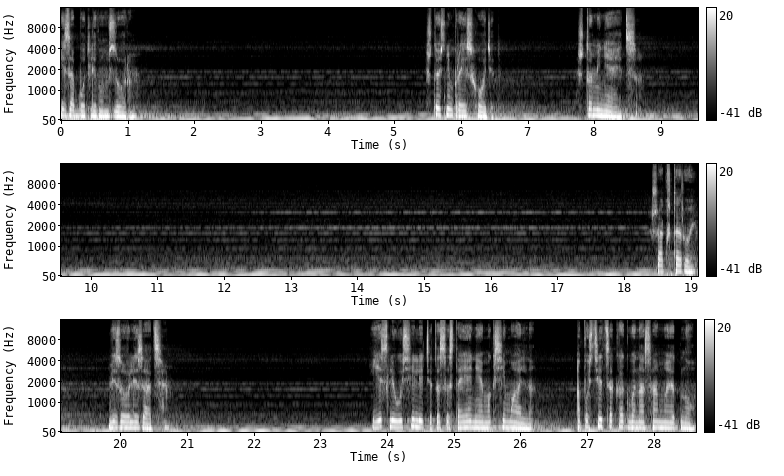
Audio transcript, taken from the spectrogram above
и заботливым взором. Что с ним происходит? Что меняется? Шаг второй. Визуализация. Если усилить это состояние максимально, опуститься как бы на самое дно.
